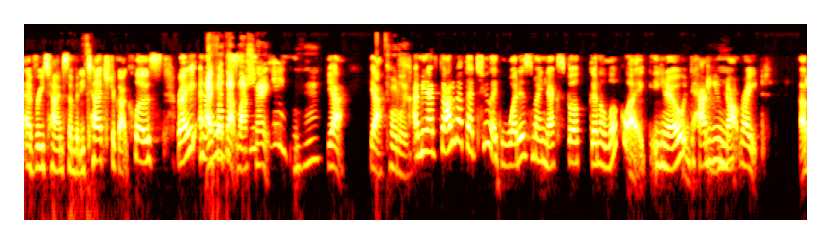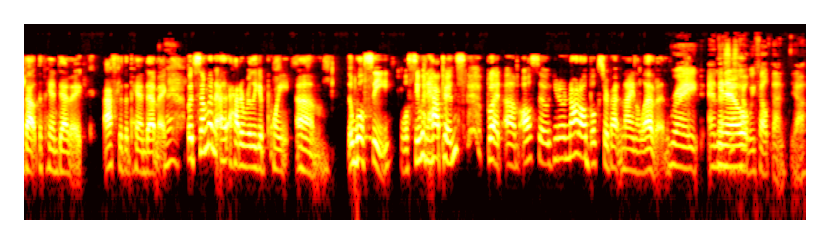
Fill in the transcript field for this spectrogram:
every time somebody touched or got close right? And i, I felt that last night. mm-hmm. yeah yeah. Totally. I mean i've thought about that too like what is my next book gonna look like? You know how do you mm-hmm. not write about the pandemic after the pandemic? But someone had a really good point um, we'll see. We'll see what happens. But um, also, you know, not all books are about 9-11. Right. And this you know? is how we felt then. Yeah.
